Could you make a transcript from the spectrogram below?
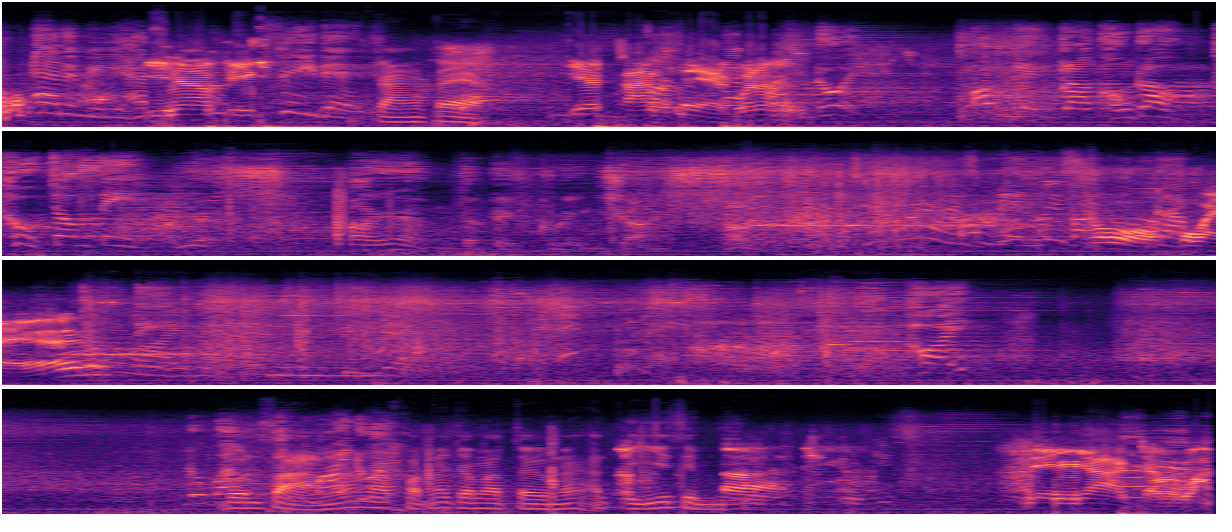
An enemy has อีหน้า been ฟิก defeated. กลางแตก เฮียกลางแตกวะนะ ด้วยป้อมเลนกลางของเราถูกโจมตี Yes, I am the big green giant. Tower ป้อ has มเลน been มังกรโอ้ของเราหวยเอ้ย destroyed. Ally has been defeated. ถ บนสามไนะมาคอตน่าจะมาเติมนะ อันตียี่สิบเล่นยากจังวะ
